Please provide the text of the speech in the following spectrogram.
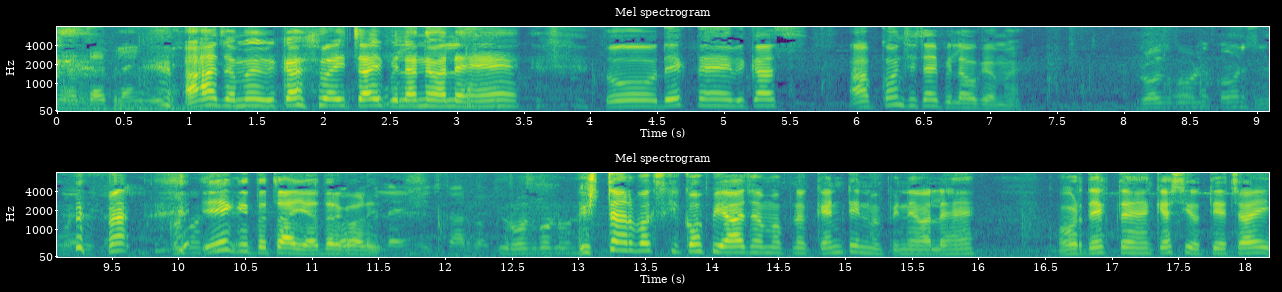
चाय पिलाएँगे आज हमें विकास भाई चाय पिलाने वाले हैं। तो देखते हैं विकास आप कौन सी चाय पिलाओगे हमें? रोज गोल्ड कौन सी एक ही तो चाय है अदरक वाली रोज गोल्ड स्टार बक्स की कॉफ़ी आज हम अपने कैंटीन में पीने वाले हैं। और देखते हैं कैसी होती है चाय।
